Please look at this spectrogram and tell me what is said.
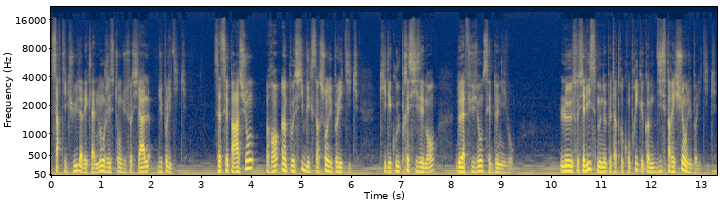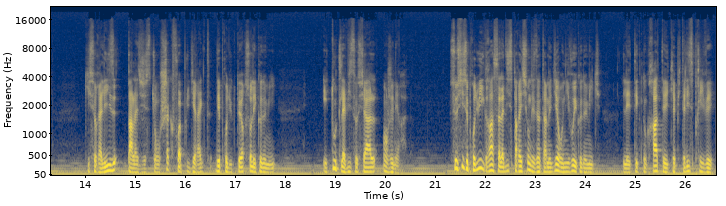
s'articule avec la non-gestion du social du politique. Cette séparation rend impossible l'extinction du politique, qui découle précisément de la fusion de ces deux niveaux. Le socialisme ne peut être compris que comme disparition du politique qui se réalise par la gestion chaque fois plus directe des producteurs sur l'économie et toute la vie sociale en général. Ceci se produit grâce à la disparition des intermédiaires au niveau économique, les technocrates et capitalistes privés,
